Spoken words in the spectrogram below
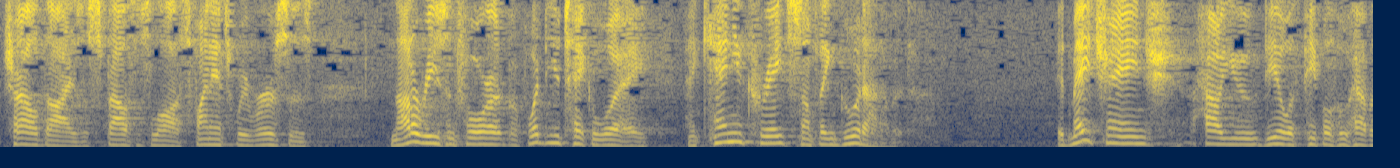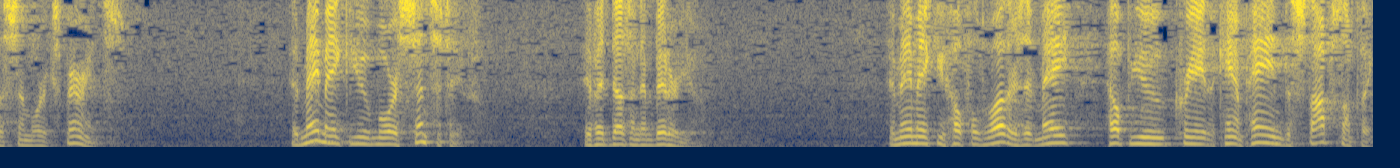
A child dies, a spouse is lost, financial reverses. Not a reason for it, but what do you take away? And can you create something good out of it? It may change how you deal with people who have a similar experience. It may make you more sensitive if it doesn't embitter you. It may make you helpful to others. It may help you create a campaign to stop something.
